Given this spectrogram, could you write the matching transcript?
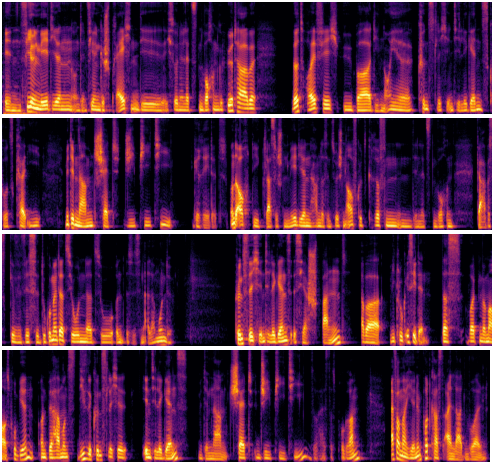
In vielen Medien und in vielen Gesprächen, die ich so in den letzten Wochen gehört habe, wird häufig über die neue künstliche Intelligenz, kurz KI, mit dem Namen ChatGPT geredet. Und auch die klassischen Medien haben das inzwischen aufgegriffen. In den letzten Wochen gab es gewisse Dokumentationen dazu und es ist in aller Munde. Künstliche Intelligenz ist ja spannend, aber wie klug ist sie denn? Das wollten wir mal ausprobieren und wir haben uns diese künstliche Intelligenz mit dem Namen ChatGPT, so heißt das Programm, einfach mal hier in den Podcast einladen wollen.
